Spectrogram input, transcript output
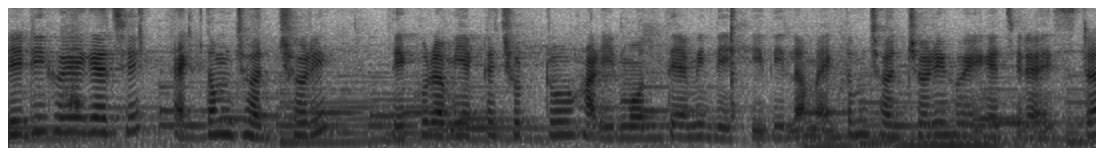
রেডি হয়ে গেছে, একদম ঝরঝরে। দেখুন, আমি একটা ছোট্ট হাঁড়ির মধ্যে আমি দেখিয়ে দিলাম, একদম ঝরঝরে হয়ে গেছে রাইসটা।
